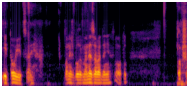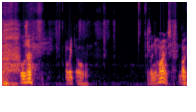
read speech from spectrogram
І той, і цей. Вони ж були в мене заведені. Ну, тут. Так що вже повитягував. Займаємося далі.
